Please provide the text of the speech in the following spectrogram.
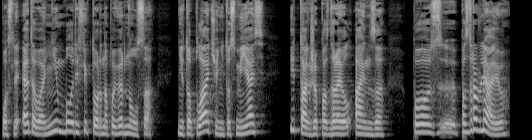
После этого Нимбл рефлекторно повернулся, не то плача, не то смеясь, и также поздравил Айнза. Поз... поздравляю.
